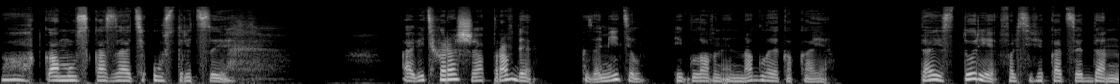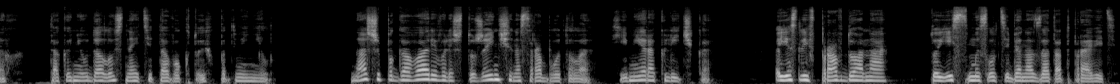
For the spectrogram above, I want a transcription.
Ох, кому сказать устрицы? А ведь хороша, правда? Заметил? И главное, наглая какая. Та история, фальсификация данных, так и не удалось найти того, кто их подменил. Наши поговаривали, что женщина сработала, химера-кличка. А если и вправду она, то есть смысл тебя назад отправить.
